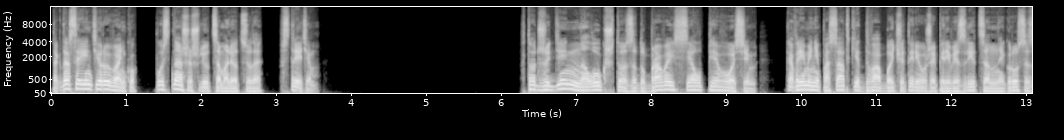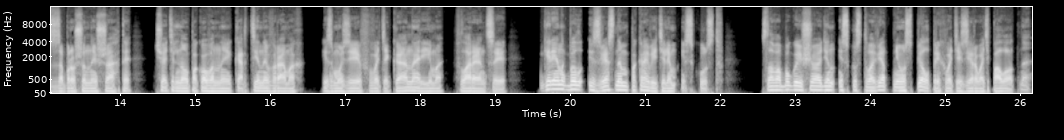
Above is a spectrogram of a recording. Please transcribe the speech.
«Тогда сориентируй Ваньку. Пусть наши шлют самолет сюда. Встретим». В тот же день на луг, что за Дубравой, сел П-8. Ко времени посадки два Б-4 уже перевезли ценный груз из заброшенной шахты, тщательно упакованные картины в рамах из музеев Ватикана, Рима, Флоренции. Геринг был известным покровителем искусств. Слава богу, еще один искусствовед не успел прихватизировать полотна.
